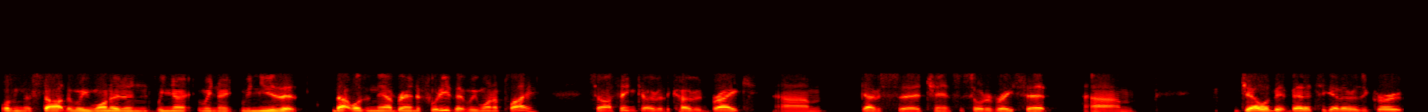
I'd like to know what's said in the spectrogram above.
wasn't the start that we wanted, and we know we know we knew that that wasn't our brand of footy that we want to play. So I think over the COVID break um, gave us a chance to sort of reset, um, gel a bit better together as a group,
